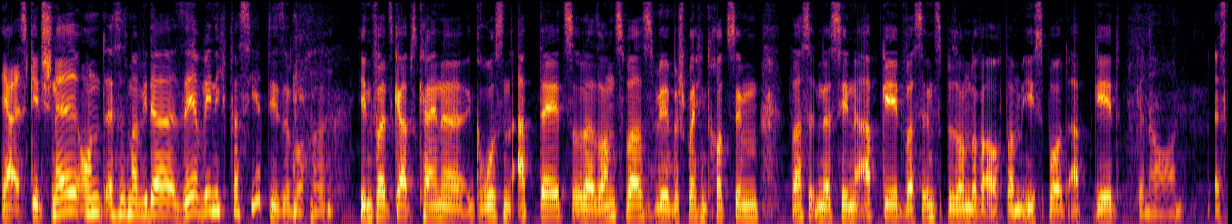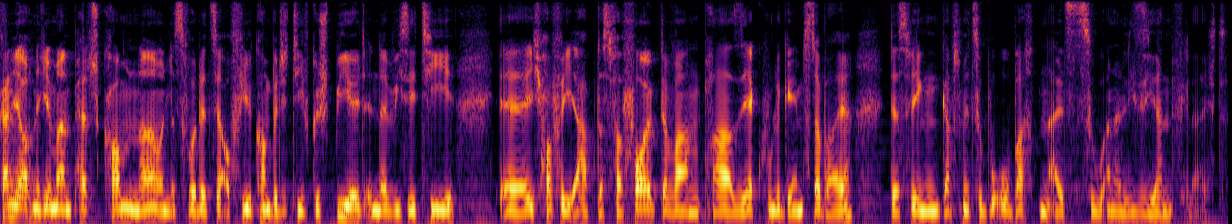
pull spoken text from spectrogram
Ja, es geht schnell und es ist mal wieder sehr wenig passiert diese Woche. Jedenfalls gab es keine großen Updates oder sonst was. Wir besprechen trotzdem, was in der Szene abgeht, was insbesondere auch beim E-Sport abgeht. Genau. Und es kann ja auch nicht immer ein Patch kommen, ne? Und es wurde jetzt ja auch viel kompetitiv gespielt in der VCT. Äh, ich hoffe, ihr habt das verfolgt. Da waren ein paar sehr coole Games dabei. Deswegen gab es mehr zu beobachten als zu analysieren vielleicht.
